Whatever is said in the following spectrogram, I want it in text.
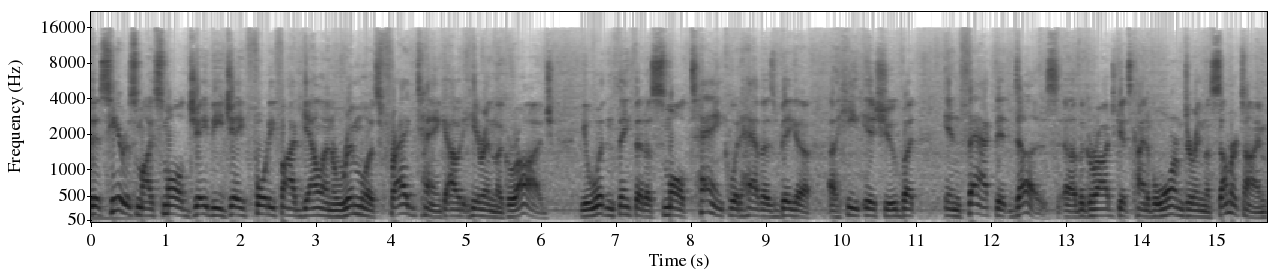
This here is my small JBJ 45 gallon rimless frag tank out here in the garage. You wouldn't think that a small tank would have as big a, a heat issue, but in fact it does. Uh, the garage gets kind of warm during the summertime,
